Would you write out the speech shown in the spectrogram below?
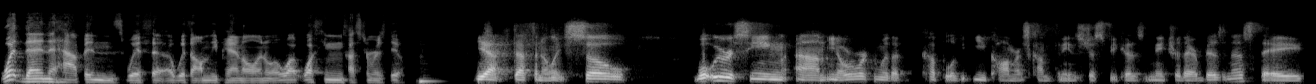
What then happens with uh, with OmniPanel and what, what can customers do? Yeah definitely. So what we were seeing um, you know we're working with a couple of e-commerce companies just because nature of their business. They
